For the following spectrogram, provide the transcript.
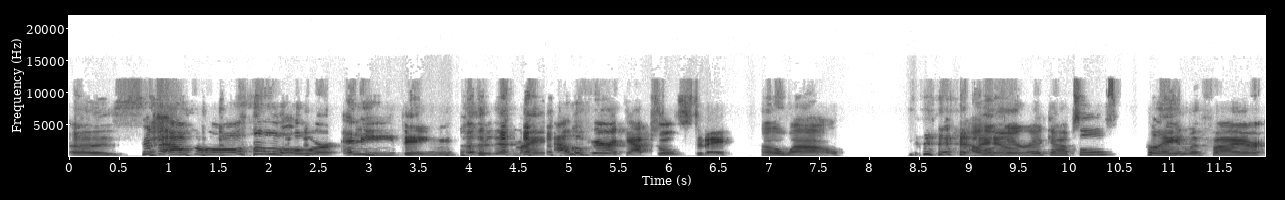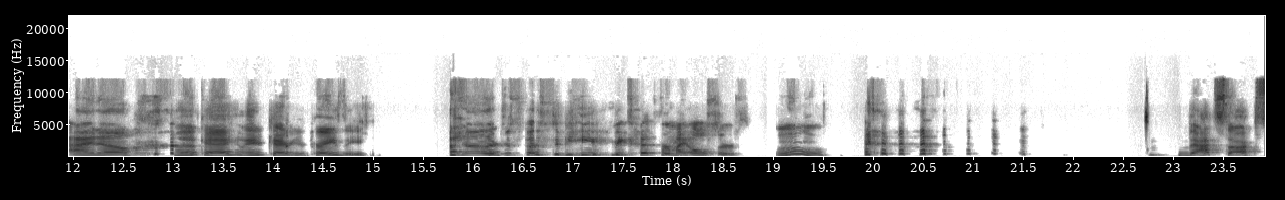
a sip of alcohol or anything other than my aloe vera capsules today. Oh wow. Aloe vera capsules? Playing with fire. I know. Okay. Okay. You're crazy. No, they're just supposed to be because for my ulcers. Mm. That sucks.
